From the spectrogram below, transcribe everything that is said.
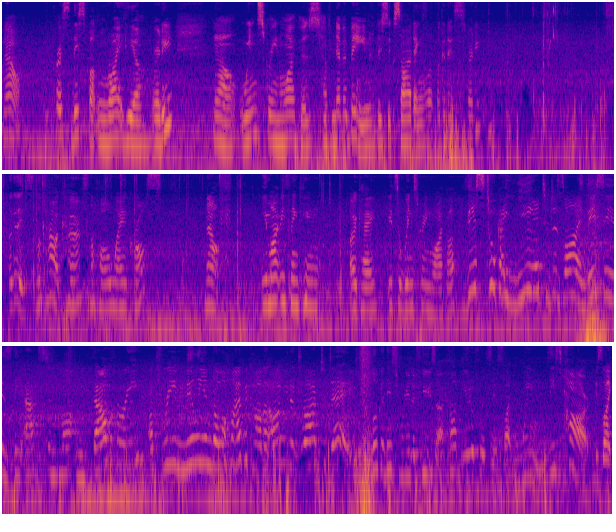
Now, press this button right here. Ready? Now, windscreen wipers have never been this exciting. Look, look at this. Ready? Look at this. Look how it curves the whole way across. Now, you might be thinking, okay, it's a windscreen wiper. This took a year to design. This is the Aston Martin Valkyrie, a $3 million hypercar that I'm gonna drive today. Look at this rear diffuser. How beautiful is this? Like wings. This car is like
